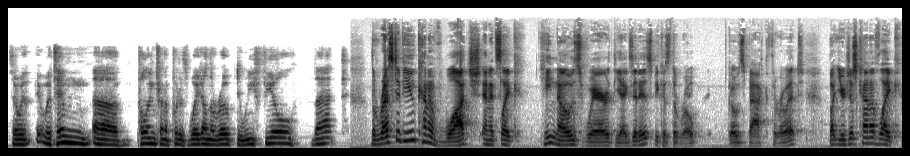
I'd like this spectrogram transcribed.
so with with him uh, pulling, trying to put his weight on the rope, do we feel that? The rest of you kind of watch, and it's like he knows where the exit is because the rope goes back through it. But you're just kind of like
